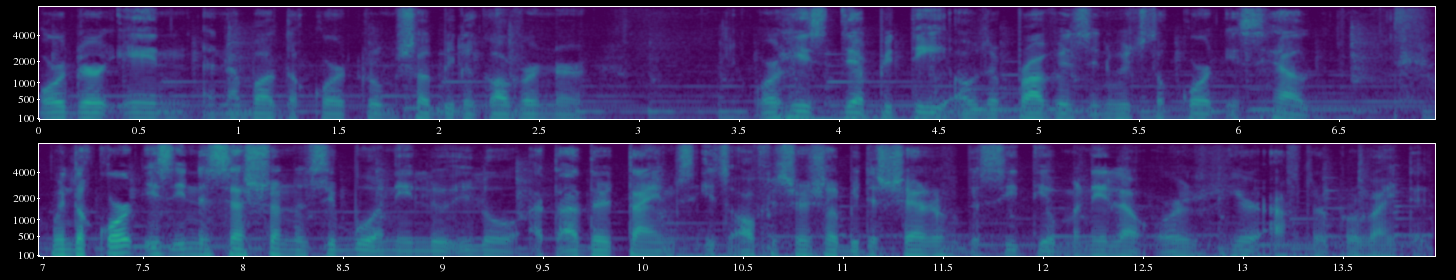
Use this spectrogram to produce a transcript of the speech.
order in and about the courtroom shall be the governor or his deputy of the province in which the court is held. When the court is in the session of Cebu and Iloilo, at other times its officer shall be the sheriff of the city of Manila or hereafter provided.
